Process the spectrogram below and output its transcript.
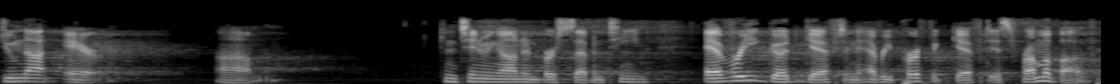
Do not err. Um, continuing on in verse 17, Every good gift and every perfect gift is from above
